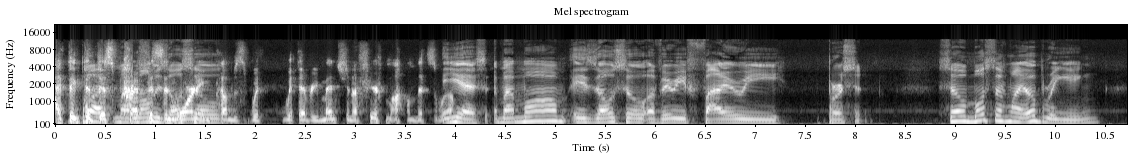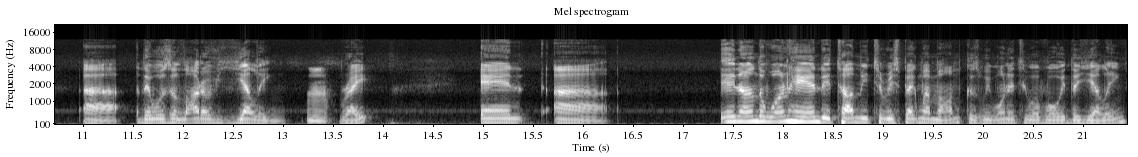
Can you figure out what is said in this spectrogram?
I think that this preface and warning comes with, with every mention of your mom as well. Yes, my mom is also a very fiery person. So most of my upbringing, uh, there was a lot of yelling, Mm. right? And uh, and on the one hand, it taught me to respect my mom because we wanted to avoid the yelling.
